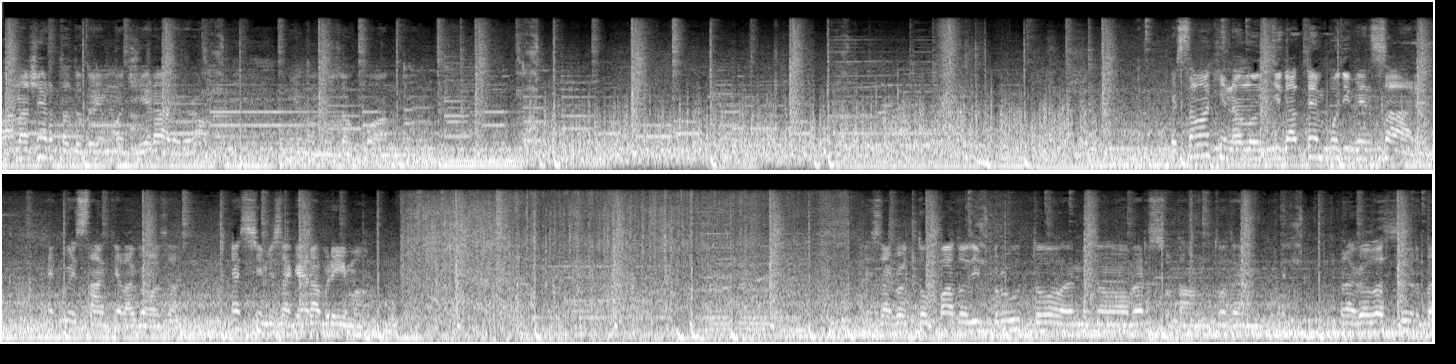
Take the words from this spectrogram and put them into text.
A una certa dovremmo girare però io non lo so quando. Questa macchina non ti dà tempo di pensare, e questa è anche la cosa. Eh sì, mi sa che era prima. Mi sa che ho toppato di brutto e mi sono perso tanto tempo. La cosa assurda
